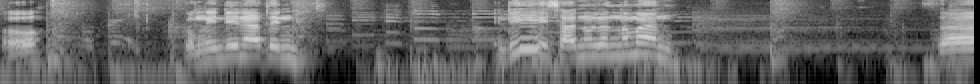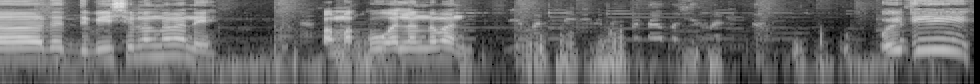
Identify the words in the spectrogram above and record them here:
Oh. Kung hindi natin hindi sa ano lang naman. Sa division lang naman eh. Pamakuan lang naman. Pwede.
